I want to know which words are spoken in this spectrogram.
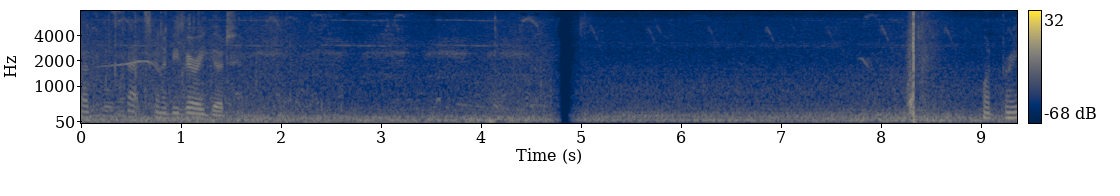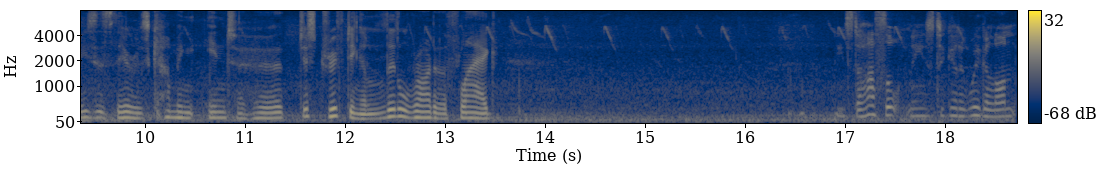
but that's going to be very good. What breezes there is coming into her, just drifting a little right of the flag. Needs to hustle, needs to get a wiggle on.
